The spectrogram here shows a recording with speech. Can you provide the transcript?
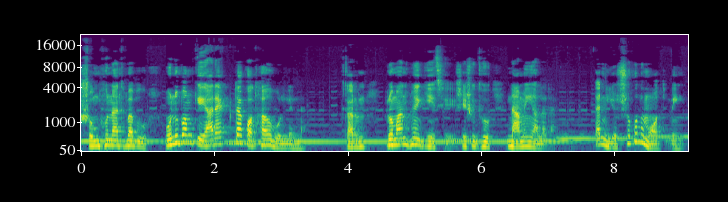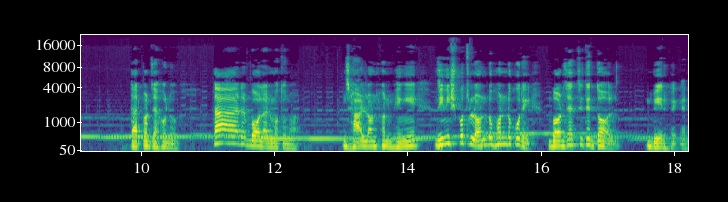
শম্ভুনাথ বাবু অনুপমকে আর একটা কথাও বললেন না, কারণ প্রমাণ হয়ে গিয়েছে সে শুধু নামেই আলাদা। তার নিজস্ব কোনো মত নেই। তারপর যা হলো, তার বলার মতো নয়। ঝাড় লণ্ঠন ভেঙে জিনিসপত্র লণ্ডভণ্ড করে বরযাত্রীদের দল বের হয়ে গেল।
